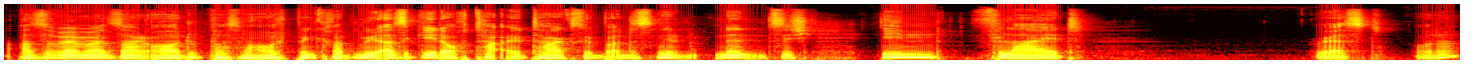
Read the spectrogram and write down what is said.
Also wenn man sagt, oh, du pass mal auf, ich bin gerade müde, also geht auch ta tagsüber, das nennt, sich In-Flight Rest, oder?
